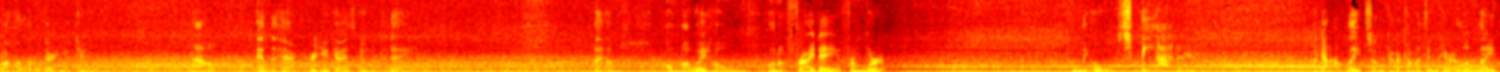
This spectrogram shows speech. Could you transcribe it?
Well, hello there, YouTube. How in the heck are you guys doing today? I am on my way home on a Friday from work on the old Spyder. I got out late, so I'm kind of coming through here a little late.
